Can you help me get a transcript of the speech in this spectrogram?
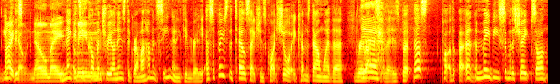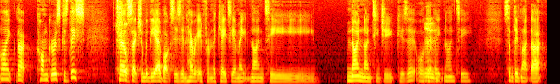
you know, I this don't know, mate. negative I mean, commentary on Instagram. I haven't seen anything really. I suppose the tail section's quite short. It comes down where the rear Yeah. axle is, but that's part of the, uh, and maybe some of the shapes aren't like that congruous because this tail Sure. section with the airbox is inherited from the KTM 890, 990 Duke, is it, or the Hmm. 890, something like that.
